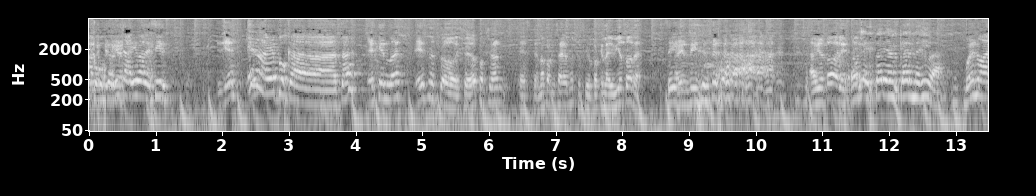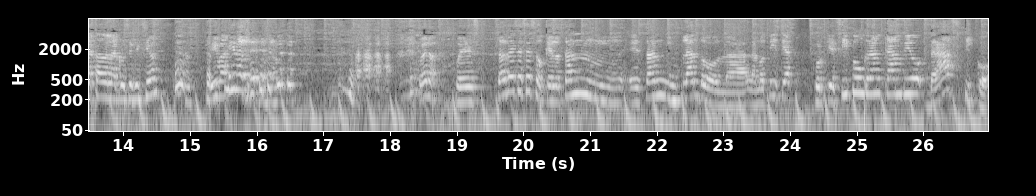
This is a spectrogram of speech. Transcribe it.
Ah, como que ahorita iba a decir, era la época tal... es que no es, es nuestro historiador profesional, este, no porque sabe mucho, sino porque la vivió toda. Sí. Ha toda la es la historia. historia en carne viva Bueno, ha estado en la crucifixión. Imagínate. bueno, pues tal vez es eso, que lo están, están inflando la, la noticia, porque sí fue un gran cambio drástico.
